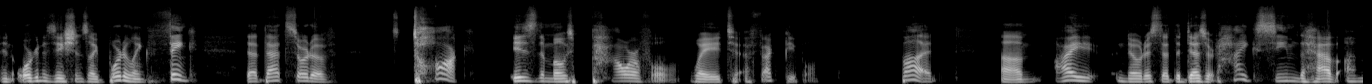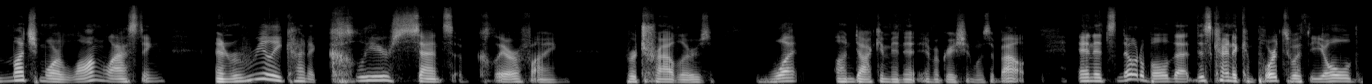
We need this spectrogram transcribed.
And organizations like Borderlink think that that sort of talk is the most powerful way to affect people. But um, I noticed that the desert hikes seemed to have a much more long lasting and really kind of clear sense of clarifying for travelers what undocumented immigration was about. And it's notable that this kind of comports with the old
